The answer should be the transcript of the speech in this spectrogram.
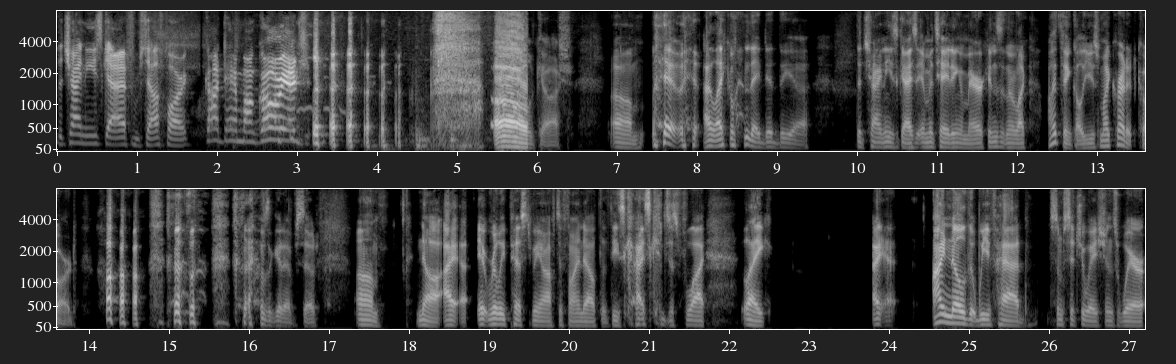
the Chinese guy from South Park. Goddamn Mongolians! Oh gosh. Um I like when they did the uh the Chinese guys imitating Americans and they're like, I think I'll use my credit card. that was a good episode. Um no, I uh, it really pissed me off to find out that these guys can just fly like I I know that we've had some situations where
